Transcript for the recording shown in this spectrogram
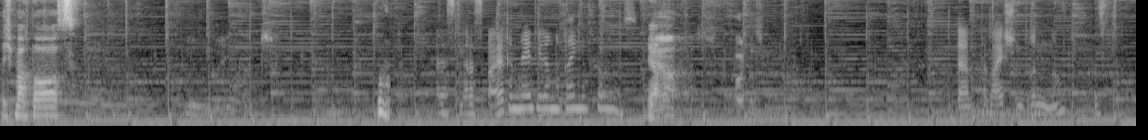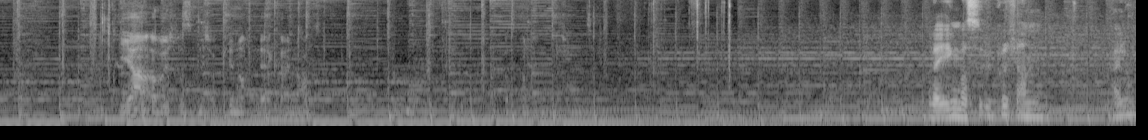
Ich mach das. Oh mein Gott. War das, war das eure Nate, die da noch reingeflogen ist? Ja. Ja, ich wollte das schon. Da, da war ich schon drin, ne? Also, Ja, aber ich wusste nicht, ob hier noch in der Ecke einer nicht. Oder irgendwas übrig an Heilung?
